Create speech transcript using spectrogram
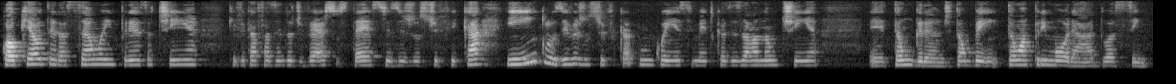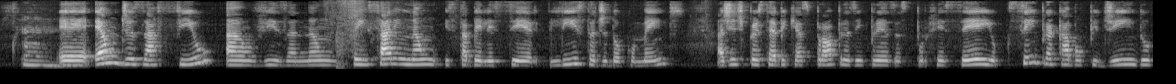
Qualquer alteração a empresa tinha que ficar fazendo diversos testes e justificar, e inclusive justificar com um conhecimento que às vezes ela não tinha é, tão grande, tão bem, tão aprimorado assim. Uhum. É, é um desafio a Anvisa não pensar em não estabelecer lista de documentos. A gente percebe que as próprias empresas, por receio, sempre acabam pedindo,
